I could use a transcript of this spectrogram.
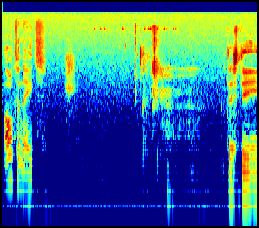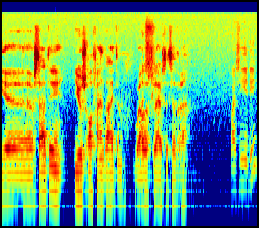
Alternates. Het is die, waar staat die? Use offhand item, welder flash, etc. Waar zie je die?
